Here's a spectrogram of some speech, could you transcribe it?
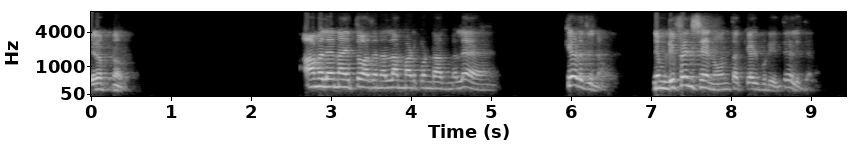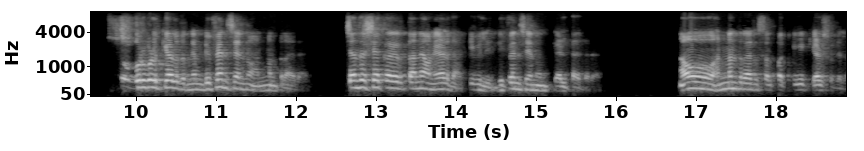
ವೀರಪ್ಪನವ್ರು. ಆಮೇಲೆ ಏನಾಯ್ತು? ಅದನ್ನೆಲ್ಲ ಮಾಡ್ಕೊಂಡಾದ್ಮೇಲೆ ಕೇಳಿದ್ವಿ ನಾವು. ನಿಮ್ ಡಿಫೆನ್ಸ್ ಏನು ಅಂತ ಕೇಳ್ಬಿಡಿ ಅಂತ ಹೇಳಿದ್ದೆ. ಗುರುಗಳು ಕೇಳಿದ್ರು, ನಿಮ್ ಡಿಫೆನ್ಸ್ ಏನು ಹನುಮಂತರಾಯರೇ? ಚಂದ್ರಶೇಖರ್ ಇರ್ತಾನೆ ಅವ್ನು ಹೇಳ್ದ, ಕಿವಿಲಿ ಡಿಫೆನ್ಸ್ ಏನು ಅಂತ ಕೇಳ್ತಾ ಇದ್ದಾರೆ ನಾವು ಹನುಮಂತರಾಯರ್ ಸ್ವಲ್ಪ ಕಿವಿ ಕೇಳಿಸೋದಿಲ್ಲ.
